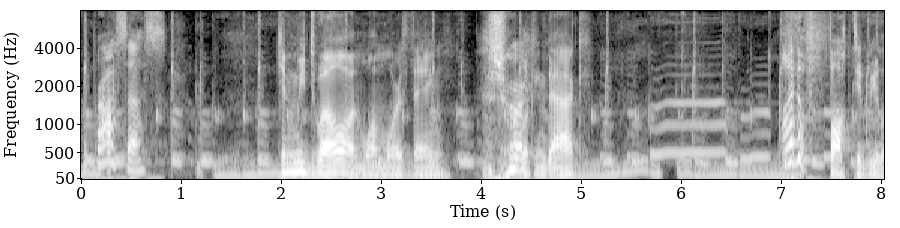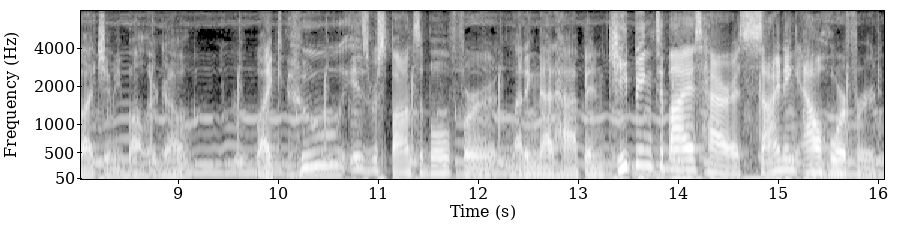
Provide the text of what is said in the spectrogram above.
the process? Can we dwell on one more thing? Sure. Looking back, why the fuck did we let Jimmy Butler go? Like, who is responsible for letting that happen? Keeping Tobias Harris, signing Al Horford,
